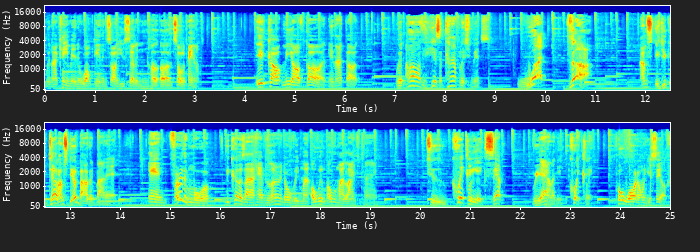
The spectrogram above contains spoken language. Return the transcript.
when I came in and walked in and saw you selling uh, solar panels. It caught me off guard, and I thought, with all his accomplishments, what the? I'm, as you can tell, I'm still bothered by that. And furthermore, because I have learned over my over over my lifetime to quickly accept reality, quickly. Pour water on yourself.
